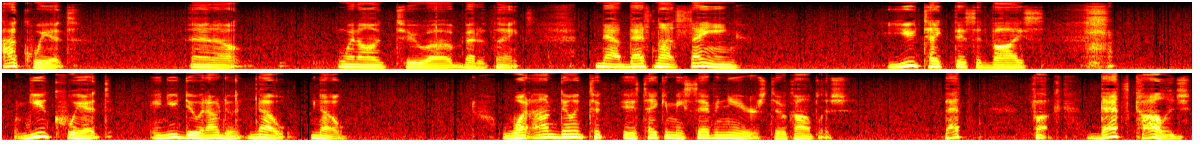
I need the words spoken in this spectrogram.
I quit, and uh, went on to uh, better things. Now that's not saying you take this advice, you quit, and you do what I'm doing. No, no. What I'm doing to, is taking me seven years to accomplish. That, fuck, that's college.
